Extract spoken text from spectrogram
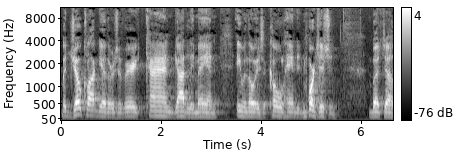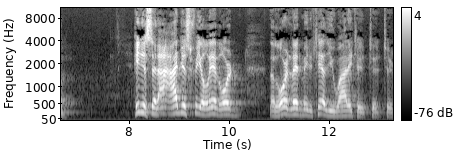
but Joe Clockgather is a very kind, godly man, even though he's a cold handed mortician. But uh, he just said, I, I just feel led, Lord, the Lord led me to tell you, Wiley, to, to, to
